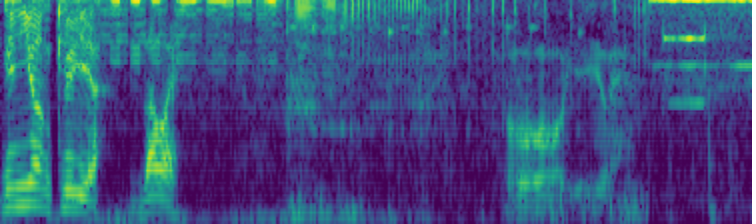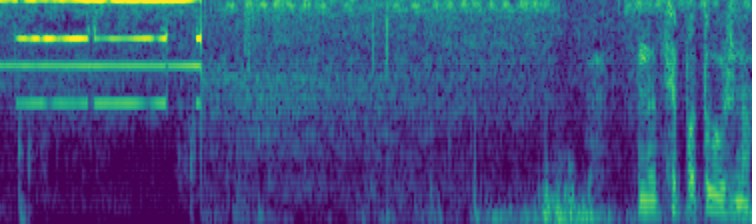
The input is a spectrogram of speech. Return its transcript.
Міньйон клює. Давай. Ой-ой-ой. Ну це потужно.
